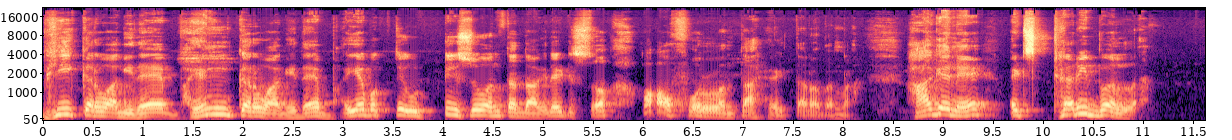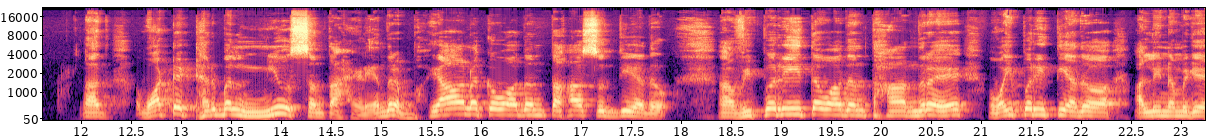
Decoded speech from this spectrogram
ಭೀಕರವಾಗಿದೆ, ಭಯಂಕರವಾಗಿದೆ, ಭಯಭಕ್ತಿ ಹುಟ್ಟಿಸುವಂಥದ್ದಾಗಿದೆ. ಇಟ್ ಇಸ್ ಸೋ ಹಾಫುಲ್ ಅಂತ ಹೇಳ್ತಾರೆ ಅದನ್ನು. ಹಾಗೆಯೇ ಇಟ್ಸ್ ಟೆರಿಬಲ್ ಅದು ವಾಟ್ ಎ ಟರ್ಬಲ್ ನ್ಯೂಸ್ ಅಂತ ಹೇಳಿ, ಅಂದರೆ ಭಯಾನಕವಾದಂತಹ ಸುದ್ದಿ ಅದು. ವಿಪರೀತವಾದಂತಹ, ಅಂದರೆ ವೈಪರೀತ್ಯ ಅದು. ಅಲ್ಲಿ ನಮಗೆ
